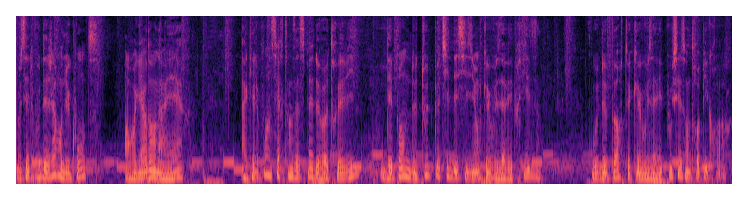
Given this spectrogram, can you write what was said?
Vous êtes-vous déjà rendu compte, en regardant en arrière, à quel point certains aspects de votre vie dépendent de toutes petites décisions que vous avez prises ou de portes que vous avez poussées sans trop y croire?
